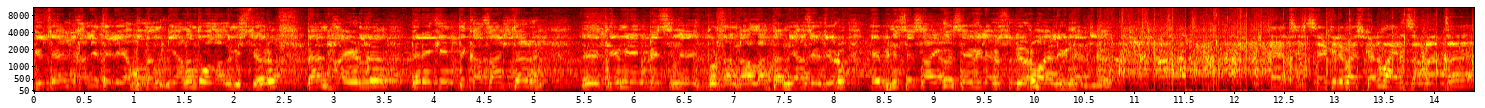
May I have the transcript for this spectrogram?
Güzel, kaliteli yapının yanında olalım istiyorum. Ben hayırlı, bereketli e, temin etmesini buradan Allah'tan niyaz ediyorum. Hepinize saygı ve sevgiler sunuyorum. Hayırlı günler diliyorum. Evet, sevgili başkanım aynı zamanda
